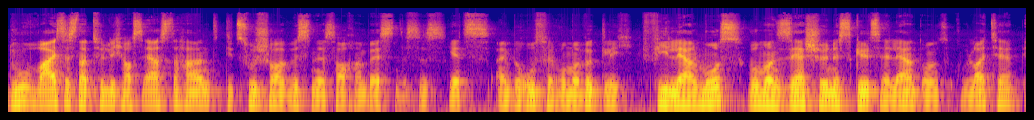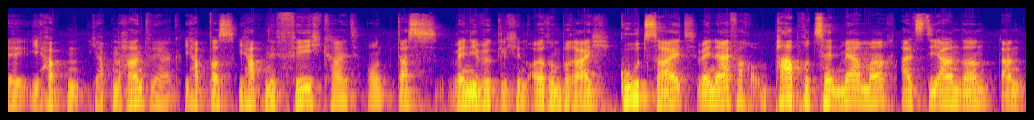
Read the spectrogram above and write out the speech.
du weißt es natürlich aus erster Hand, die Zuschauer wissen es auch am besten. Das ist jetzt ein Berufsfeld, wo man wirklich viel lernen muss, wo man sehr schöne Skills erlernt. Und Leute, äh, ihr, habt ein, ihr habt ein Handwerk, ihr habt was, ihr habt eine Fähigkeit. Und das, wenn ihr wirklich in eurem Bereich gut seid, wenn ihr einfach ein paar Prozent mehr macht als die anderen, dann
